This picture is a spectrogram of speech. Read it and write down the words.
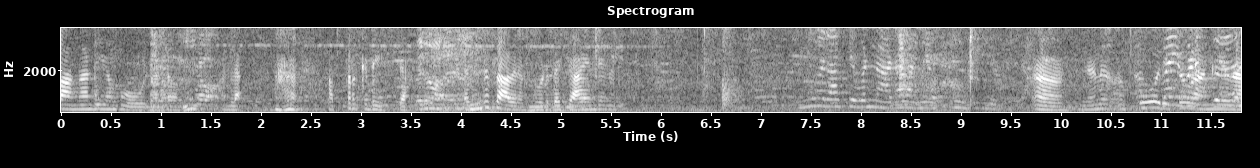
വാങ്ങാണ്ട് ഞാൻ പോകില്ല കേട്ടോ. അല്ല അത്രയ്ക്ക് ടേസ്റ്റാണ് എന്ത് സാധനം ഇവിടുത്തെ ചായന്റെ കടി. ആ ഞാൻ ഇപ്പോൾ ഒരിക്കൽ വാങ്ങിയതാ.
